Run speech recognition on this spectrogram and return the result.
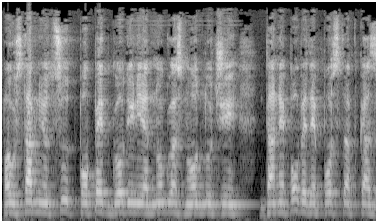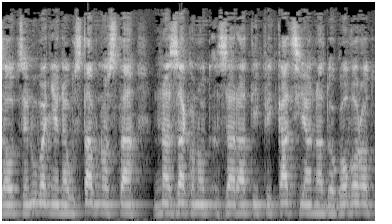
па Уставниот суд по пет години едногласно одлучи да не поведе поставка за оценување на уставноста на законот за ратификација на договорот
